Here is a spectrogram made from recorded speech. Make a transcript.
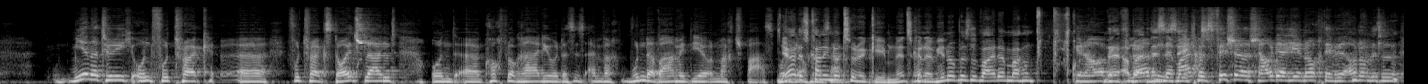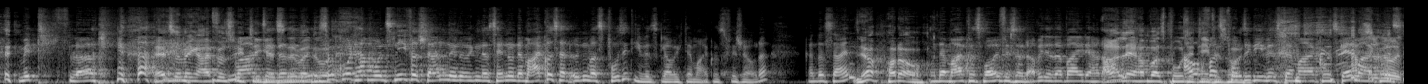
und mir natürlich und Foodtruck, äh, Foodtrucks Deutschland und äh, Kochblock Radio. Das ist einfach wunderbar mit dir und macht Spaß. Ja, das kann ich sagen. nur zurückgeben. Ne? Jetzt können ja. wir noch ein bisschen weitermachen. Genau, mit ne, Flirten. Der Markus Fischer schaut ja hier noch, der will auch noch ein bisschen mitflirten. er ist ein wenig eifersüchtig jetzt. Ne, so gut haben wir uns nie verstanden in irgendeiner Sendung. Der Markus hat irgendwas Positives, glaube ich, der Markus Fischer, oder? Kann das sein? Ja, hat er auch. Und der Markus Wolf ist heute auch wieder dabei. Der hat Alle auch, haben was Positives. Auch was Positives, der Markus. Gell, Markus?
